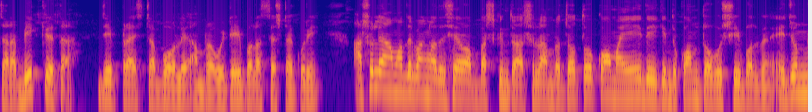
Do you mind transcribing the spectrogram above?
যারা বিক্রেতা যে প্রাইসটা বলে আমরা ওইটাই বলার চেষ্টা করি। আসলে আমাদের বাংলাদেশের অভ্যাস কিন্তু আসলে আমরা যত কমাইয়ে দিই কিন্তু কম তো অবশ্যই বলবেন। এই জন্য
